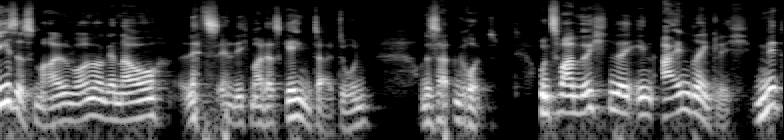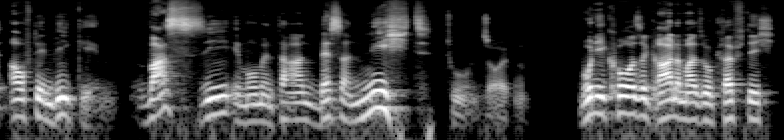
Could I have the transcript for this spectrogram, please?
dieses Mal wollen wir genau letztendlich mal das Gegenteil tun. Und es hat einen Grund. Und zwar möchten wir Ihnen eindringlich mit auf den Weg geben, was Sie im Momentan besser nicht tun sollten. Wo die Kurse gerade mal so kräftig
